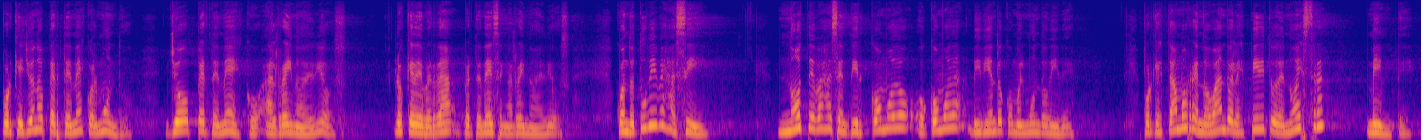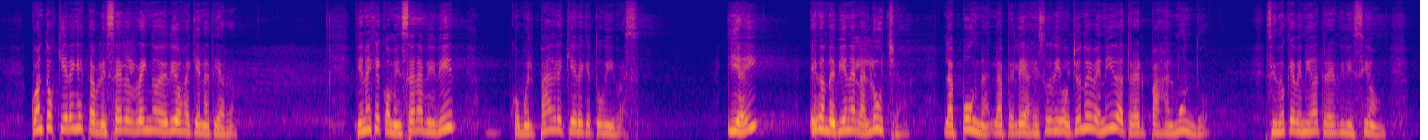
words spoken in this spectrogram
porque yo no pertenezco al mundo, yo pertenezco al reino de Dios, los que de verdad pertenecen al reino de Dios. Cuando tú vives así, no te vas a sentir cómodo o cómoda viviendo como el mundo vive, porque estamos renovando el espíritu de nuestra mente. ¿Cuántos quieren establecer el reino de Dios aquí en la tierra? Tienes que comenzar a vivir como el Padre quiere que tú vivas. Y ahí es donde viene la lucha, la pugna, la pelea. Jesús dijo, yo no he venido a traer paz al mundo, sino que he venido a traer división.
